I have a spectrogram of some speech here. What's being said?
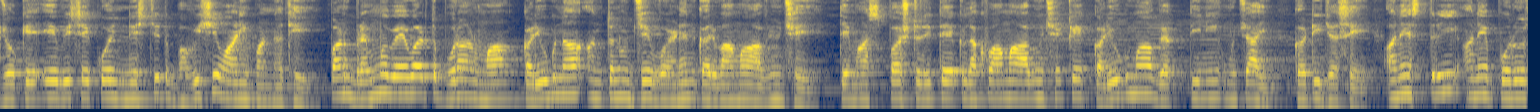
જો કે એ વિશે કોઈ નિશ્ચિત ભવિષ્યવાણી પણ નથી. પણ બ્રહ્મવૈવર્ત પુરાણમાં કળિયુગના અંતનું જે વર્ણન કરવામાં આવ્યું છે તેમાં સ્પષ્ટ રીતે લખવામાં આવ્યું છે કે કળિયુગમાં વ્યક્તિની ઊંચાઈ ઘટી જશે અને સ્ત્રી અને પુરુષ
